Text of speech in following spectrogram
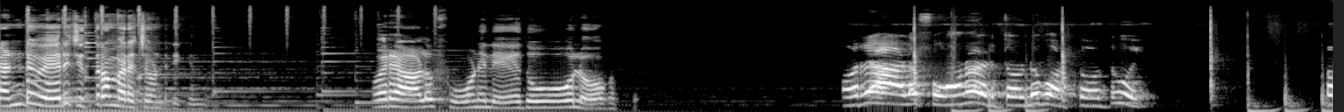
രണ്ടുപേര് ചിത്രം വരച്ചോണ്ടിരിക്കുന്നു. ഒരാൾ ഫോണിൽ ഏതോ ലോകത്ത്. ഒരാൾ ഫോണും എടുത്തോണ്ട് പുറത്തോട്ട് പോയി. ഇപ്പൊ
